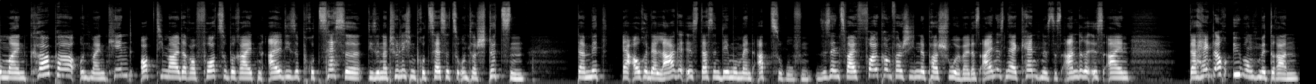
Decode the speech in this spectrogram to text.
um meinen Körper und mein Kind optimal darauf vorzubereiten, all diese Prozesse, diese natürlichen Prozesse zu unterstützen, damit er auch in der Lage ist, das in dem Moment abzurufen. Das sind zwei vollkommen verschiedene Paar Schuhe, weil das eine ist eine Erkenntnis, das andere ist ein, da hängt auch Übung mit dran.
